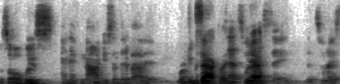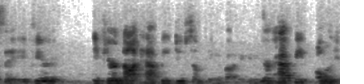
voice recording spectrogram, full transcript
It's always And if not, do something about it. right. Exactly. That's what yeah. I say. That's what I say. If you're if you're not happy, do something about it. If you're happy, own it.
